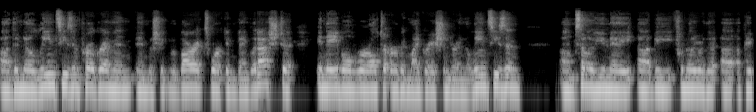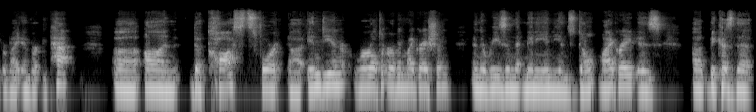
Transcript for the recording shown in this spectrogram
uh, the No Lean Season program in, in Mushfiq Mobarak's work in Bangladesh to enable rural to urban migration during the lean season. Um, some of you may uh, be familiar with a, a, paper by Imbert and Papp uh, on the costs for uh, Indian rural to urban migration. And the reason that many Indians don't migrate is uh, because the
